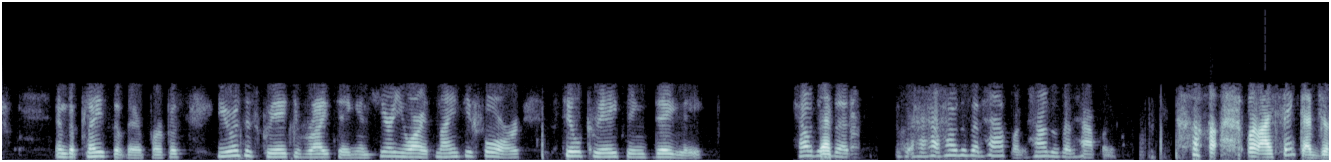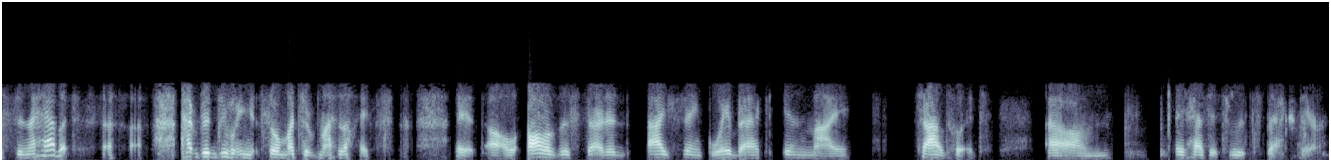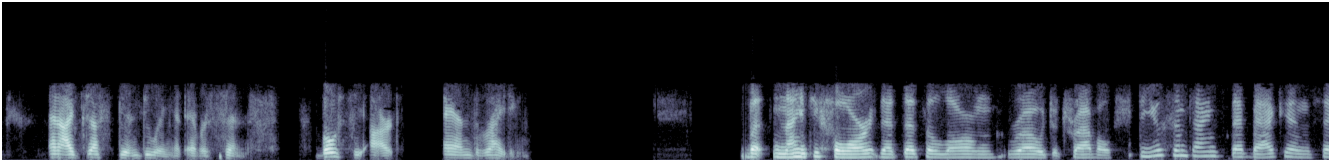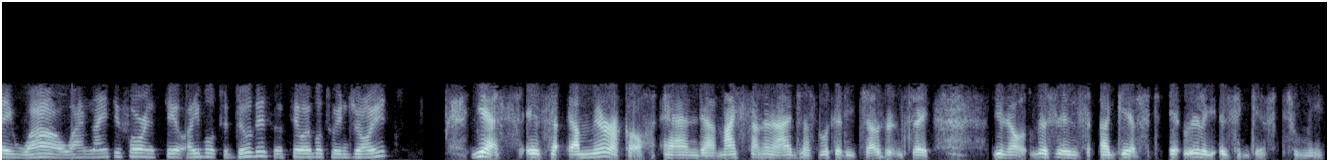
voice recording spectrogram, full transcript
and the place of their purpose. Yours is creative writing, and here you are at 94, still creating daily. How does That's, that how, how does that happen? How does that happen? well, I think I'm just in a habit. I've been doing it so much of my life. It all all of this started, I think, way back in my childhood. Um, it has its roots back there, and I've just been doing it ever since, both the art and the writing but 94 that that's a long road to travel. Do you sometimes step back and say wow i'm 94 and still able to do this and still able to enjoy it? Yes it's a, miracle. And uh, my son and i just look at each other and say you know this is a gift. It really is a gift to me.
